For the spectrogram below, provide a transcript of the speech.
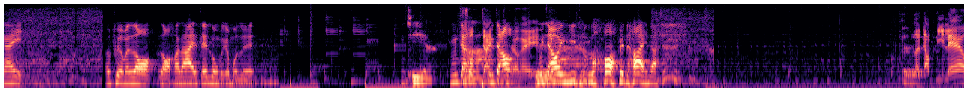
ไงเผื่อมันหลอกหลอกเขาได้เต้นลงไปกันหมดเลยเชียร์มึงจะสนใจมึงจะเอาแล้วไงมึงจะเอาอย่างนี้ทุกรอบไม่ได้นะระดับนี้แล้ว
